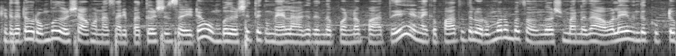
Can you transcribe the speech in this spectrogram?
கிட்டத்தட்ட ஒரு ஒம்பது வருஷம் ஆகும். நான் சாரி பத்து வருஷம் சொல்லிவிட்டு ஒம்பது வருஷத்துக்கு மேலே ஆகுது இந்த பொண்ணை பார்த்து. எனக்கு பார்த்ததுல ரொம்ப ரொம்ப சந்தோஷமாக இருந்தது. அவளே வந்து கூப்பிட்டு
